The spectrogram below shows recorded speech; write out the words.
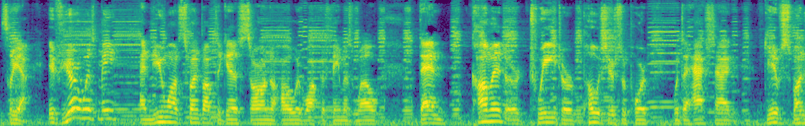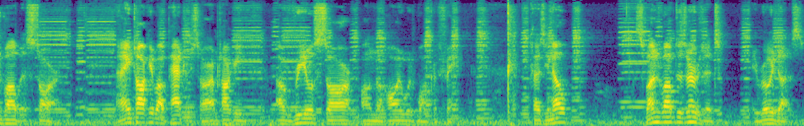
So yeah, if you're with me and you want SpongeBob to get a star on the Hollywood Walk of Fame as well, then comment or tweet or post your support with the hashtag Give SpongeBob a Star. I ain't talking about Patrick Star, I'm talking a real star on the Hollywood Walk of Fame. Because you know, SpongeBob deserves it. It really does.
